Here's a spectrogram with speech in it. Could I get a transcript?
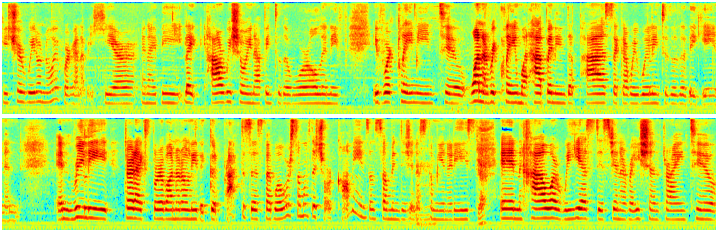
future we don't know if we're gonna be here. And i be like how are we showing up into the world? And if if we're claiming to want to reclaim what happened in the past like are we willing to do the digging and and really try to explore about not only the good practices but what were some of the shortcomings on some indigenous mm-hmm. communities? Yeah. and how are we as this generation trying to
